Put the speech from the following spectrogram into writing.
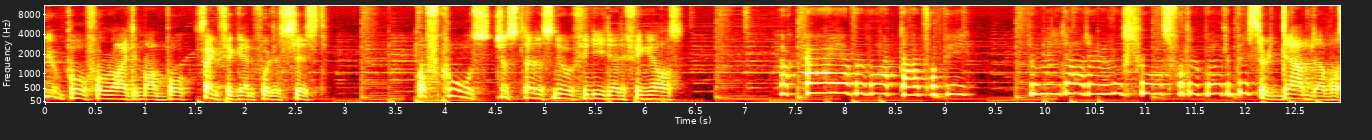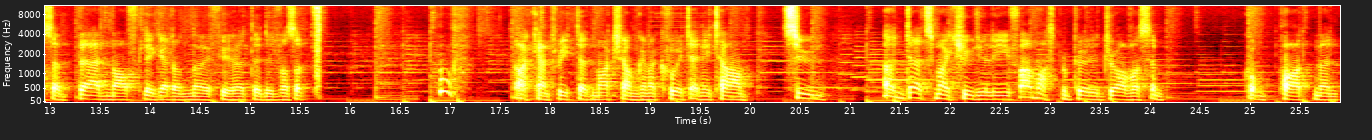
You're both alright in my book. Thanks again for the assist. Of course, just let us know if you need anything else. Okay, everyone, time for me to read out everyone's rules for the murder mystery. Damn, that was a bad mouth click. I don't know if you heard that. It was a... Whew. I can't read that much. I'm gonna quit anytime soon. And that's my cue to leave. I must prepare the driver's compartment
